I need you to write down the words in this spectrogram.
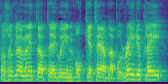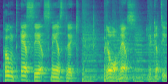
och så glömmer ni inte att eh, gå in och eh, tävla på radioplay.se Branäs. Lycka till!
